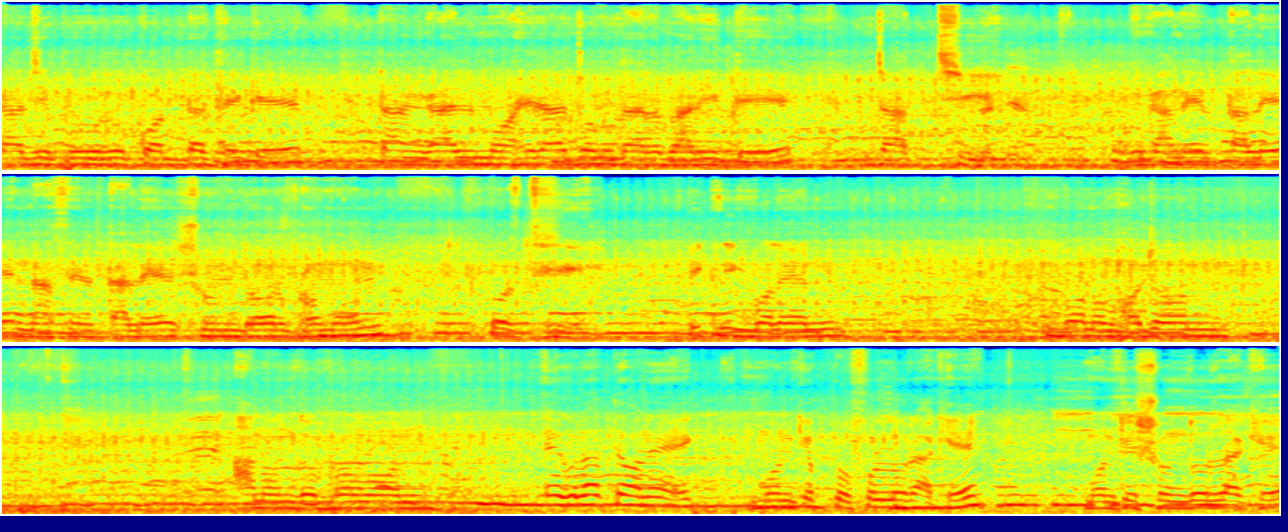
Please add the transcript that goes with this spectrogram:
গাজীপুর কড্ডা থেকে টাঙ্গাইল মহেরা জমিদার বাড়িতে যাচ্ছি। গানের তালে, নাচের তালে সুন্দর ভ্রমণ করছি। পিকনিক বলেন, বনভোজন আনন্দ ভ্রমণ এগুলাতে অনেক মনকে প্রফুল্ল রাখে, মনকে সুন্দর রাখে।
